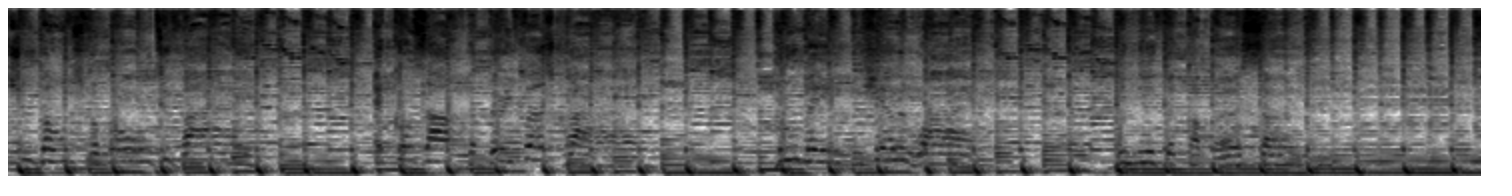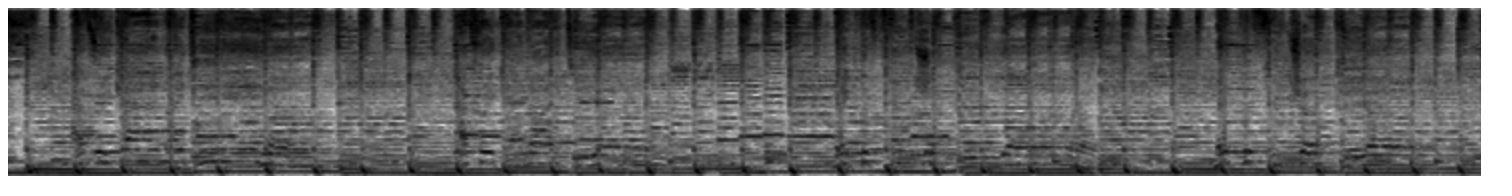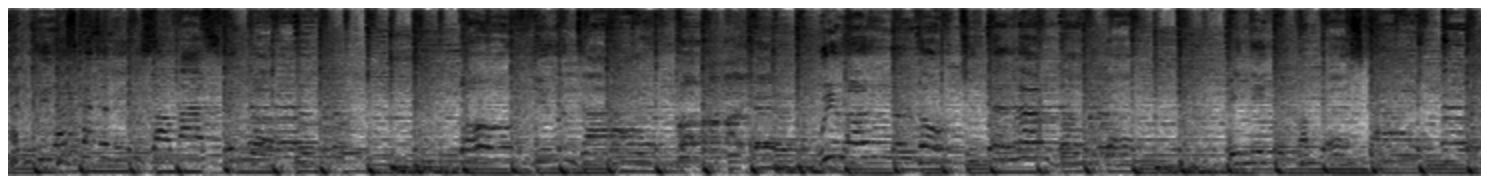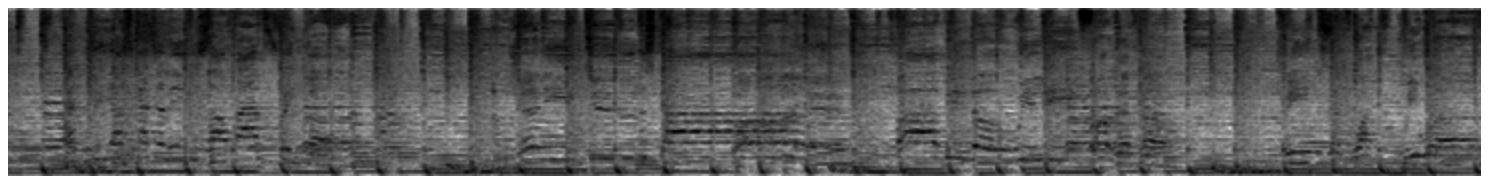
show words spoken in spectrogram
Ancient bones from Olduvai Echoes of the very first cry. Who may be here and why? Beneath the copper sun what we were.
